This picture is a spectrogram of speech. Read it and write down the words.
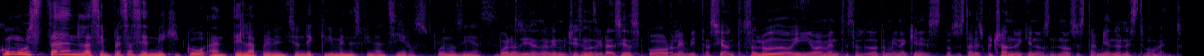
¿cómo están las empresas en México ante la prevención de crímenes financieros? Buenos días. Buenos días, David. Muchísimas gracias por la invitación. Te saludo y obviamente saludo también a quienes nos están escuchando y quienes nos, nos están viendo en este momento.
